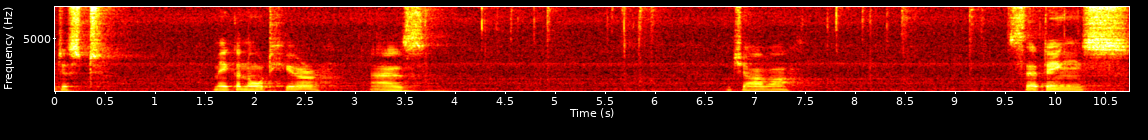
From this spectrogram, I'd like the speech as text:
just make a note here as java settings.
